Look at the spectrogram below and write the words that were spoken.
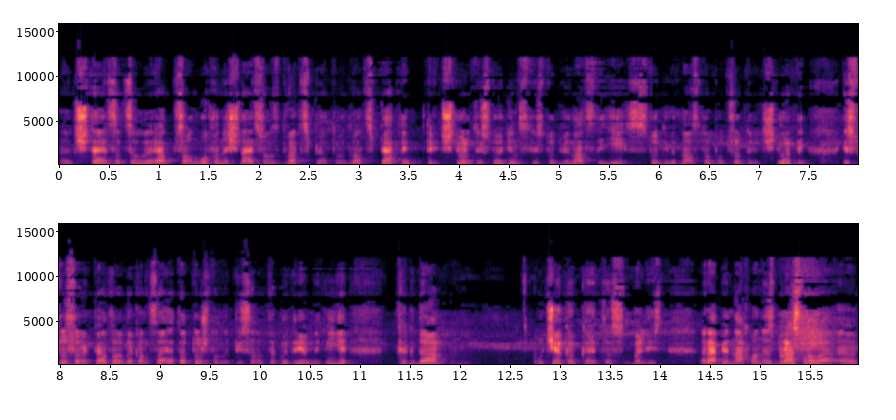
э, читается целый ряд псалмов, и начинается он с 25-го. 25 34 111 112 и с 119 по 134 и 145 до конца. Это то, что написано в такой древней книге, когда у человека какая-то болезнь. Рабин Нахман из Браслова э,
